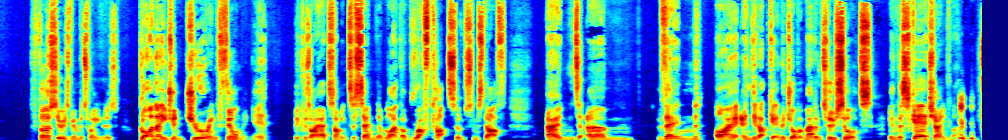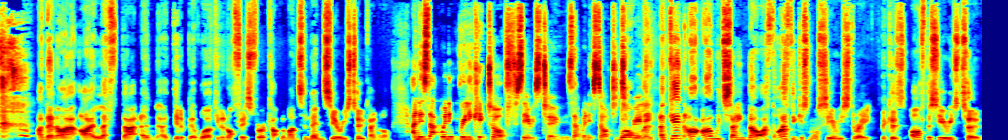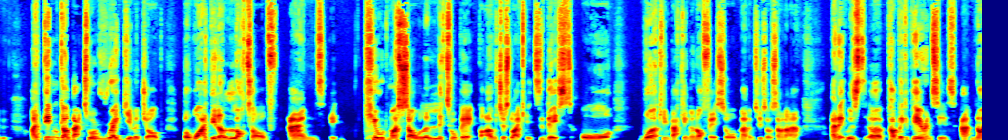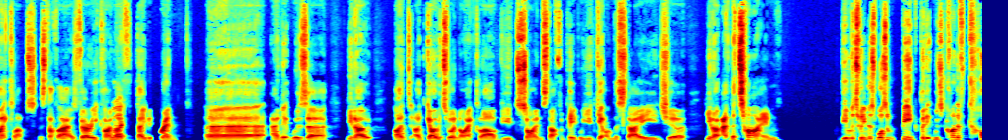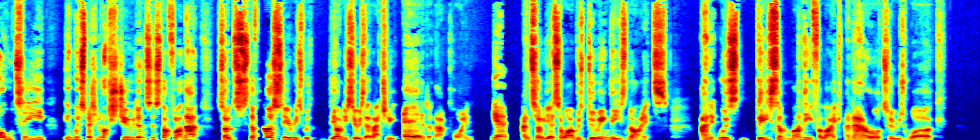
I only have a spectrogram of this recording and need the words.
the first series of Inbetweeners, got an agent during filming it because I had something to send them, like the rough cuts of some stuff. And um, then I ended up getting a job at Madame Tussauds in the scare chamber. and then I, I left that and uh, did a bit of work in an office for a couple of months. And then series two came along. And is that when it really kicked off, series two? Is that when it started Well, to really? again, I, I would say no. I, th- I think it's more series three because after series two, I didn't go back to a regular job, but what I did a lot of, and it killed my soul a little bit. But I was just like, it's this or working back in an office or Madame Tussauds or something like that. And it was uh, public appearances at nightclubs and stuff like that. It was very kind Right. of David Brent. Uh, and it was, uh, you know, I'd, I'd go to a nightclub, you'd sign stuff for people, you'd get on the stage. Uh, you know, at the time, the Inbetweeners wasn't big, but it was kind of culty, it was- especially with like students and stuff like that. So the first series was the only series that had actually aired at that point. Yeah. And so, yeah, so I was doing these nights and it was decent money for like an hour or two's work.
